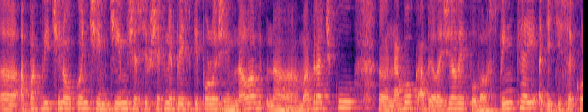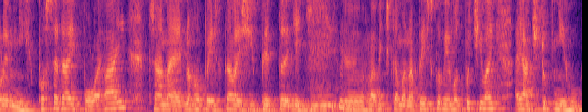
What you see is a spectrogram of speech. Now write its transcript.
eh, a pak většinou končím tím, že si všechny pejsky položím na, lav, na madračku, eh, na bok, aby leželi, povel spinkej a děti se kolem nich posedají, polehají. Třeba na jednoho pejska leží pět dětí hlavičkama na pejskově, odpočívají a já čtu knihu.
